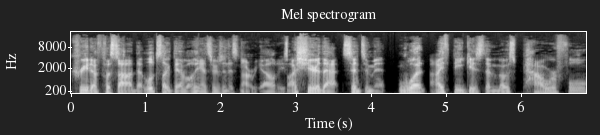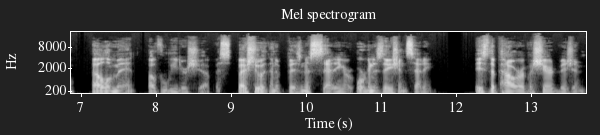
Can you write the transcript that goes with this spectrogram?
create a facade that looks like they have all the answers and it's not reality. So I share that sentiment. What I think is the most powerful element of leadership, especially within a business setting or organization setting, is the power of a shared vision.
